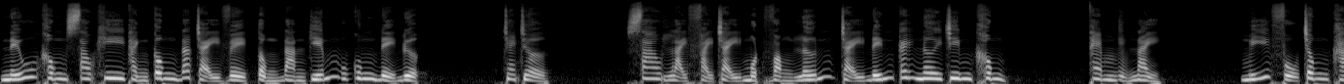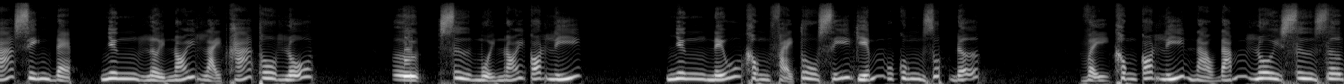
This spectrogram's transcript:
Nếu không sau khi thành công đã chạy về tổng đàn kiếm cung để được. Che chở. Sao lại phải chạy một vòng lớn chạy đến cái nơi chim không? Thèm này. Mỹ phụ trông khá xinh đẹp. Nhưng lời nói lại khá thô lỗ. Ừ, sư muội nói có lý. Nhưng nếu không phải tu sĩ kiếm cung giúp đỡ. Vậy không có lý nào đám lôi sư dơ.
